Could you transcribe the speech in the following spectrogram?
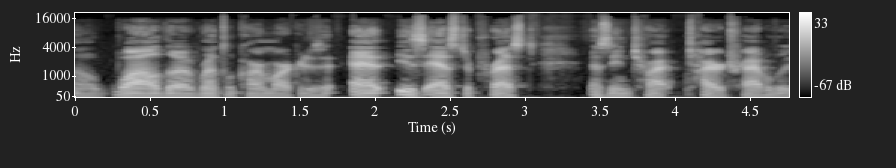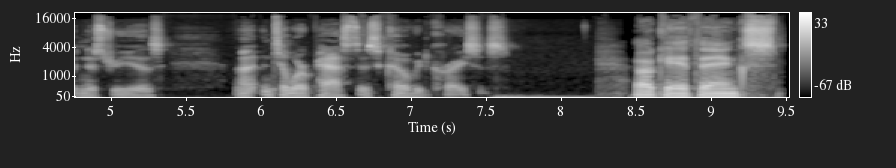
uh, while the rental car market is as, is as depressed as the entire, entire travel industry is uh, until we're past this COVID crisis. Okay, thanks.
